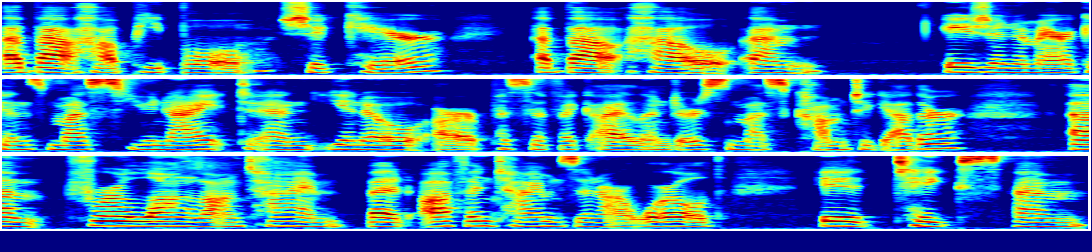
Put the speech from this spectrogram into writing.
about how people should care, about how um, Asian Americans must unite, and you know our Pacific Islanders must come together um, for a long, long time. But oftentimes in our world, it takes um,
